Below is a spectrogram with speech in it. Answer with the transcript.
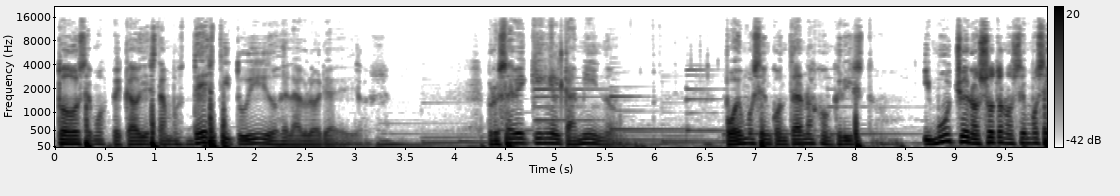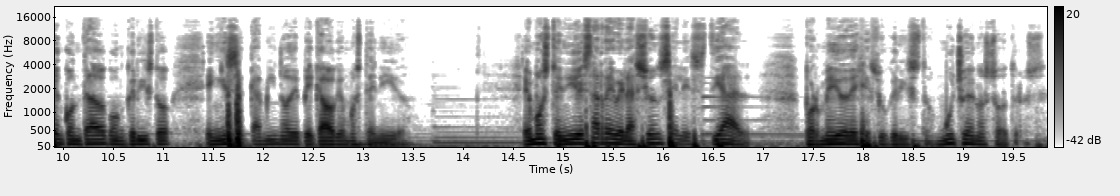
Todos hemos pecado y estamos destituidos de la gloria de Dios. Pero ¿sabe que en el camino podemos encontrarnos con Cristo? Y muchos de nosotros nos hemos encontrado con Cristo en ese camino de pecado que hemos tenido. Hemos tenido esa revelación celestial por medio de Jesucristo, muchos de nosotros.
